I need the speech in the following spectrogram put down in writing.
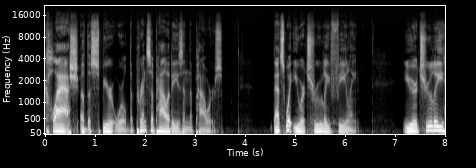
clash of the spirit world, the principalities and the powers. That's what you are truly feeling. You are truly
